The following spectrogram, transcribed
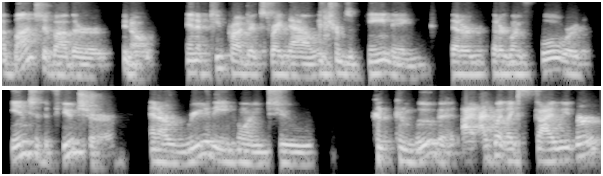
a bunch of other, you know, NFT projects right now in terms of gaming that are that are going forward into the future and are really going to can, can move it. I, I, quite like Skyweaver.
